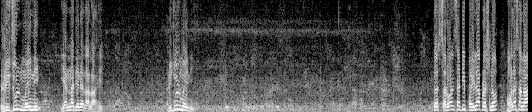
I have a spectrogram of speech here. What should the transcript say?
रिजुल मैनी यांना देण्यात आला आहे. रिजुल मैनी. तर सर्वांसाठी पहिला प्रश्न मला सांगा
